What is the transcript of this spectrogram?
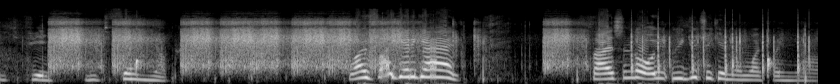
Lütfen. Lütfen yap. Wi-Fi geri gel. Sayesinde o video çekemiyorum Wi-Fi'nin ya.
